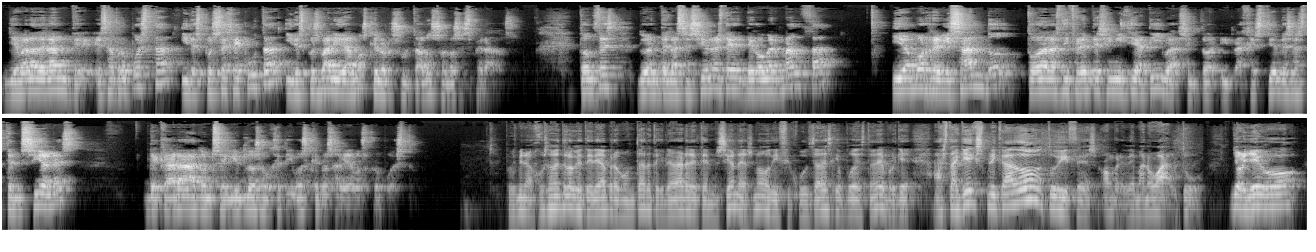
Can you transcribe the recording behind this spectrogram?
llevar adelante esa propuesta y después se ejecuta y después validamos que los resultados son los esperados. Entonces, durante las sesiones de, gobernanza íbamos revisando todas las diferentes iniciativas y, la gestión de esas tensiones de cara a conseguir los objetivos que nos habíamos propuesto. Pues mira, justamente lo que te quería preguntar, te quería hablar de tensiones, ¿no? O dificultades que puedes tener, porque hasta aquí he explicado, tú dices, hombre, de manual, tú, yo llego,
